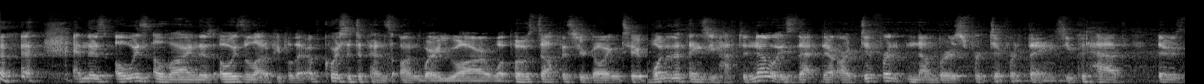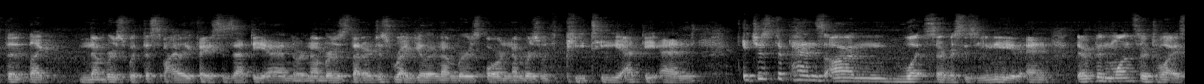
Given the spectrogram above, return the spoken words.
and there's always a line, there's always a lot of people there. Of course, it depends on where you are, what post office you're going to. One of the things you have to know is that there are different numbers for different things. You could have, there's the, like, numbers with the smiley faces at the end, or numbers that are just regular numbers, or numbers with PT at the end. It just depends on what services you need. And there have been once or twice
